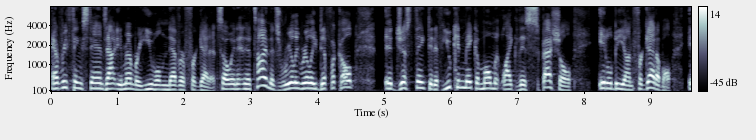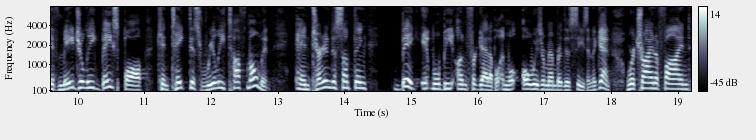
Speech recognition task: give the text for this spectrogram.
everything stands out. You remember, you will never forget it. So in, in a time that's really, really difficult, it, just think that if you can make a moment like this special, it'll be unforgettable. If Major League Baseball can take this really tough moment and turn into something big, it will be unforgettable and we'll always remember this season. Again, we're trying to find,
